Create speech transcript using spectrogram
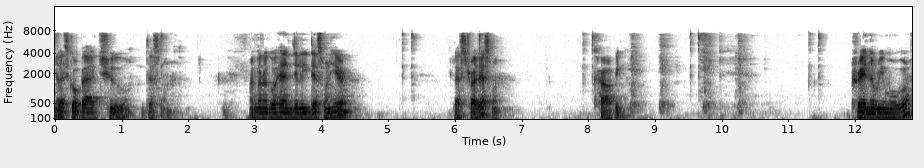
let's go back to this one. I'm gonna go ahead and delete this one here. Let's try this one. Copy. Create a removal.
